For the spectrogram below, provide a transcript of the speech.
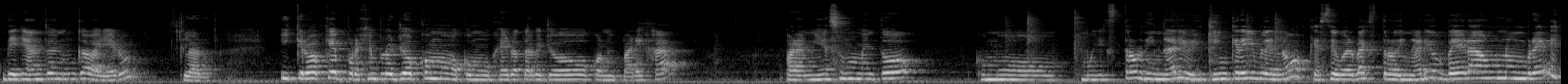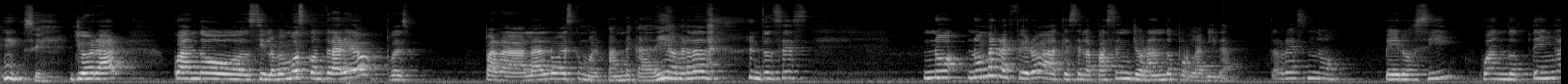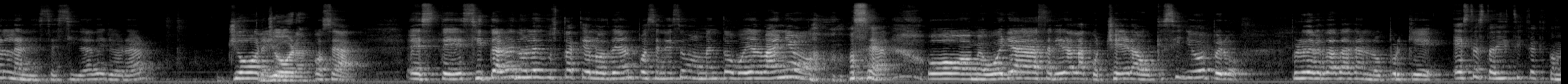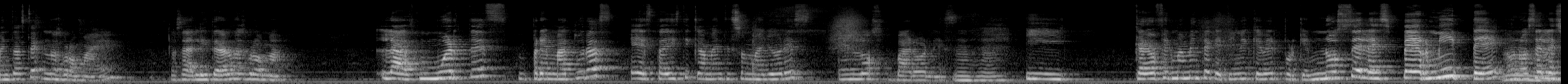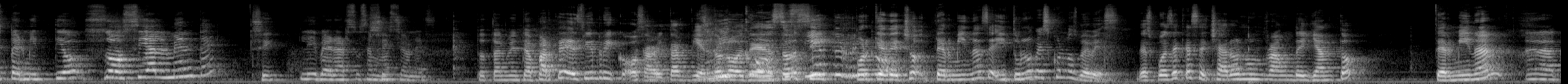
de llanto en un caballero. claro. Y creo que, por ejemplo, yo como, como mujer o tal vez yo con mi pareja, para mí es un momento como muy extraordinario y qué increíble, ¿no? Que se vuelva extraordinario ver a un hombre Sí. llorar cuando si lo vemos contrario, pues para Lalo es como el pan de cada día, ¿verdad? Entonces, no, no me refiero a que se la pasen llorando por la vida, tal vez no, pero sí cuando tengan la necesidad de llorar, lloren. Llora. O sea, este, si tal vez no les gusta que los vean, pues en ese momento voy al baño, o sea, o me voy a salir a la cochera o qué sé yo, pero, pero de verdad háganlo, porque esta estadística que comentaste no es broma, ¿eh? O sea, literal no es broma. Las muertes prematuras estadísticamente son mayores en los varones. Y creo firmemente que tiene que ver porque no se les permite o no se les permitió socialmente Sí. liberar sus emociones. Totalmente. Aparte es bien rico, o sea, ahorita viéndolo rico, de esto, sí, porque de hecho terminas de- y tú lo ves con los bebés. Después de que se echaron un round de llanto, terminan, Ah.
